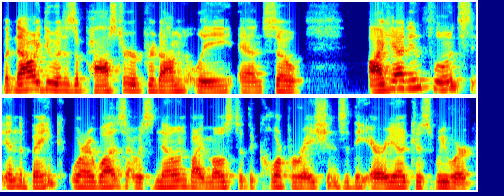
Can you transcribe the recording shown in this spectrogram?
But now I do it as a pastor predominantly, and so I had influence in the bank where I was. I was known by most of the corporations in the area because we were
